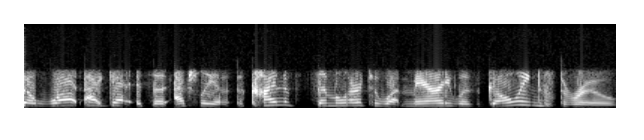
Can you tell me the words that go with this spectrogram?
So what I get, it's a, actually a, a kind of similar to what Mary was going through,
